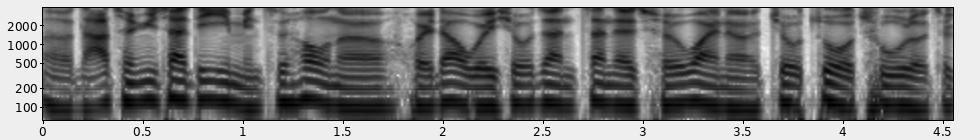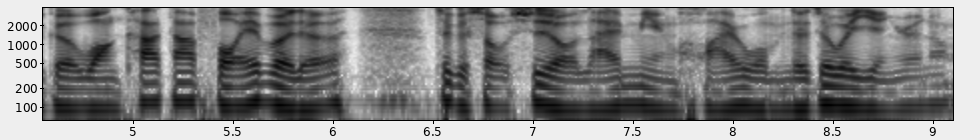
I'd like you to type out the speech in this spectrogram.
呃，达成预赛第一名之后呢，回到维修站，站在车外呢，就做出了这个 Wakanda Forever 的这个手势哦，来缅怀我们的这位演员哦。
